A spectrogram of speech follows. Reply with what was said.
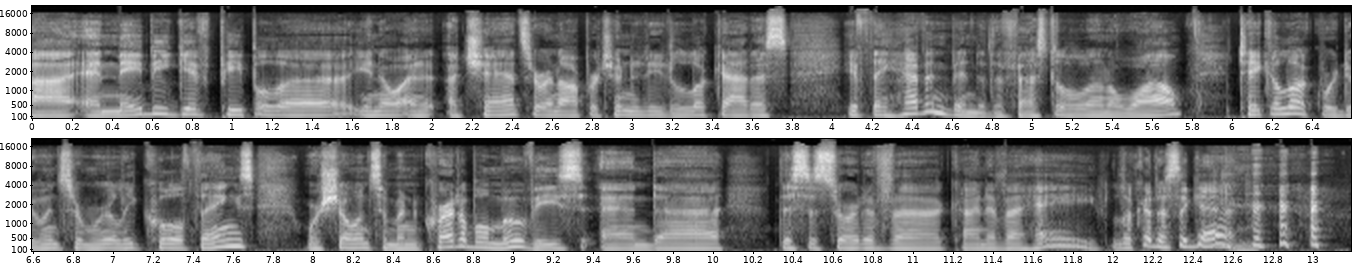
uh, and maybe give people a, you know, a, a chance or an opportunity to look at us if they haven't been to the festival in a while. Take a look. We're doing some really cool things. We're showing some incredible movies, and uh, this is sort of a kind of a hey, look at us again.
